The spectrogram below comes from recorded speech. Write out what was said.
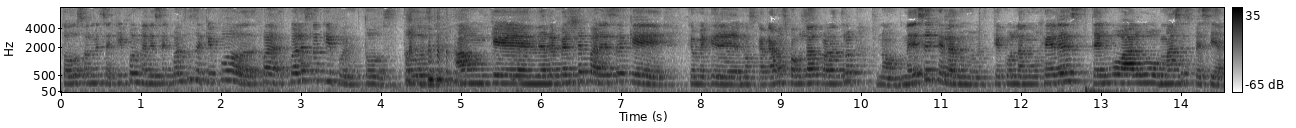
todos son mis equipos, me dicen, ¿cuántos equipos, cuál, cuál es tu equipo? Y todos, todos, aunque de repente parece que, que, me, que nos cargamos para un lado para otro, no, me dicen que, las que con las mujeres tengo algo más especial.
